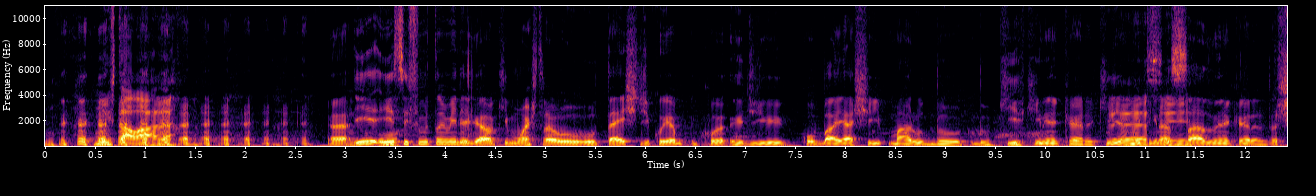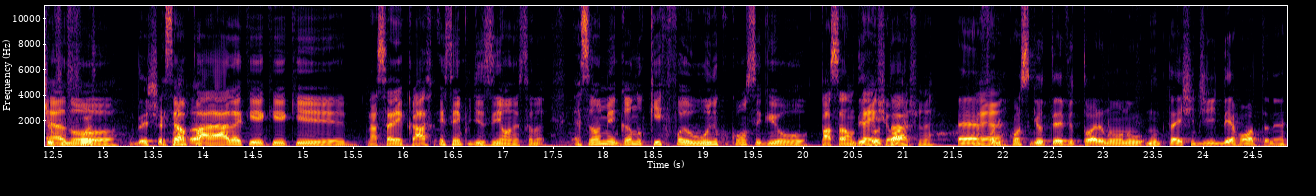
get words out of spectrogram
No instalar, né? É, e, e esse filme também é legal que mostra o, o teste de, Koya- Ko- de Kobayashi Maru do, do Kirk, né, cara? Que é, É, muito sim. engraçado, né, cara? Acho É no- Deixa Essa é uma parada que, que, que na série clássica eles sempre diziam, né? Se eu não, se eu não me engano, o Kirk foi o único que conseguiu passar no teste, eu Derrotar. acho, né? É, foi ele que conseguiu ter a vitória no, no, no teste de derrota, né?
